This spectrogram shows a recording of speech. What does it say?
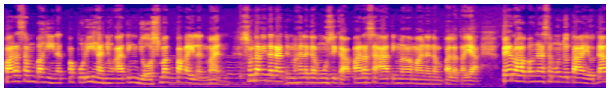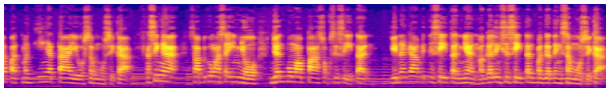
para sambahin at papurihan yung ating Diyos magpakailanman. So, nakita natin mahalaga ang musika para sa ating mga mananampalataya. Pero habang nasa mundo tayo, dapat mag-ingat tayo sa musika. Kasi nga, sabi ko nga sa inyo, dyan pumapasok si Satan Ginagamit ni Satan yan. Magaling si Satan pagdating sa musika.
